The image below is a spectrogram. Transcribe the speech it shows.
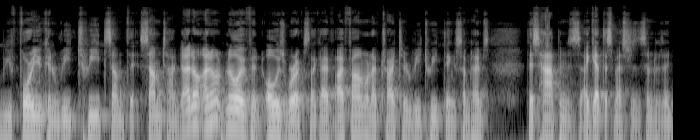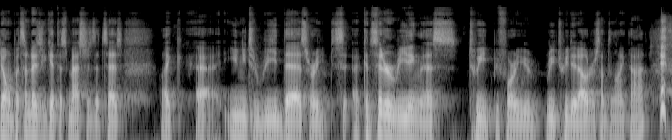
before you can retweet something. Sometimes I don't I don't know if it always works. Like I've I found when I've tried to retweet things, sometimes this happens. I get this message and sometimes I don't. But sometimes you get this message that says, like, uh, you need to read this or uh, consider reading this tweet before you retweet it out or something like that. yeah,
